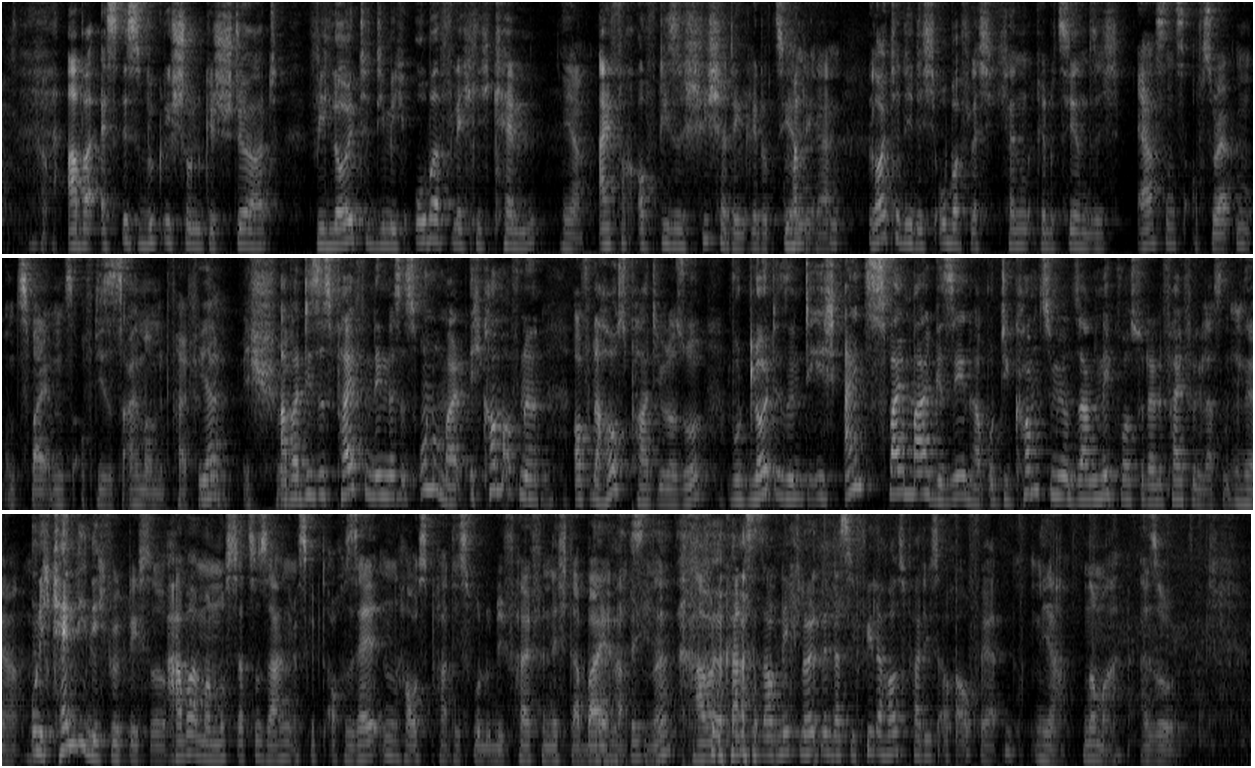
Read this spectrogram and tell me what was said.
Aber es ist wirklich schon gestört, wie Leute, die mich oberflächlich kennen, Ja. einfach auf dieses Shisha-Ding reduzieren, Digga. Man, Leute, die dich oberflächlich kennen, reduzieren sich erstens aufs Rappen und zweitens auf dieses Eimer mit Pfeife. Ja, ich schwöre. aber dieses Pfeifending, das ist unnormal. Ich komme auf eine, auf eine Hausparty oder so, wo Leute sind, die ich ein, zwei Mal gesehen habe und die kommen zu mir und sagen, Nick, wo hast du deine Pfeife gelassen? Ja. Und ich kenne die nicht wirklich so. Aber man muss dazu sagen, es gibt auch selten Hauspartys, wo du die Pfeife nicht dabei hast. richtig. Ne? Aber du kannst jetzt auch nicht leugnen, dass sie viele Hauspartys auch aufwerten. Ja, normal. Also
